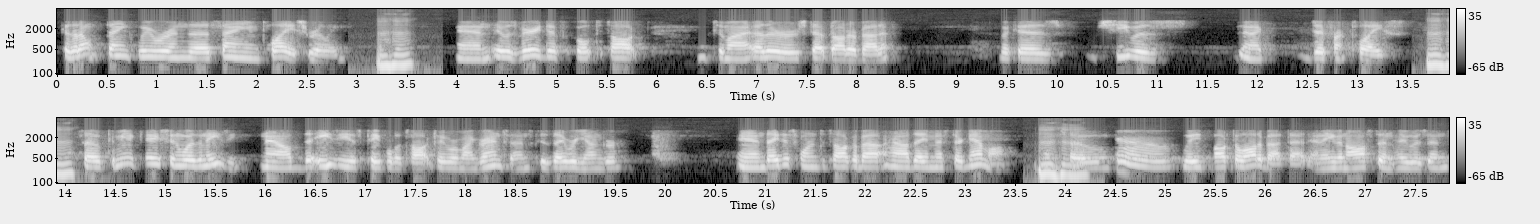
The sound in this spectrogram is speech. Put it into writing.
because I don't think we were in the same place really. Mm-hmm. And it was very difficult to talk to my other stepdaughter about it because she was in a different place. Mm-hmm. So communication wasn't easy. Now, the easiest people to talk to were my grandsons because they were younger. And they just wanted to talk about how they missed their grandma. Mm-hmm. So oh. we talked a lot about that. And even Austin, who was in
